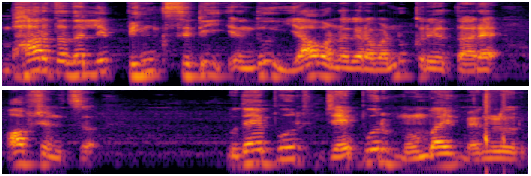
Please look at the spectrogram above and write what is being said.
ಭಾರತದಲ್ಲಿ ಪಿಂಕ್ ಸಿಟಿ ಎಂದು ಯಾವ ನಗರವನ್ನು ಕರೆಯುತ್ತಾರೆ? ಆಪ್ಷನ್ಸ್ ಉದಯ್ಪುರ್, ಜೈಪುರ್, ಮುಂಬೈ, ಬೆಂಗಳೂರು.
